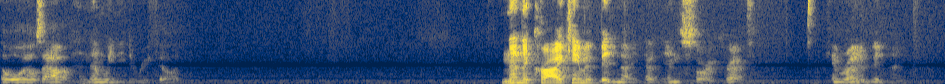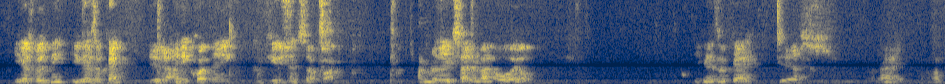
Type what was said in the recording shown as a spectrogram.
the oil's out and then we need to refill it? And then the cry came at midnight in the story, correct? Came right at midnight. You guys with me? You guys okay? Yeah. Any any confusion so far? I'm really excited about oil. You guys okay? Yes. All right. Well.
